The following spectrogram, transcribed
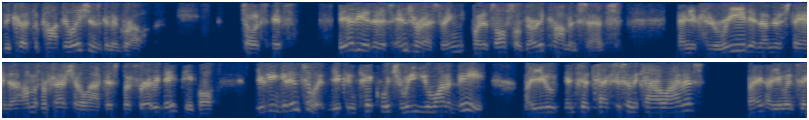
because the population is going to grow. So it's it's the idea that it's interesting, but it's also very common sense, and you can REIT and understand. I'm a professional at this, but for everyday people, you can get into it. You can pick which read you want to be. Are you into Texas and the Carolinas? Right? Are you into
